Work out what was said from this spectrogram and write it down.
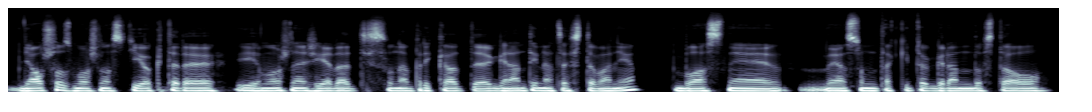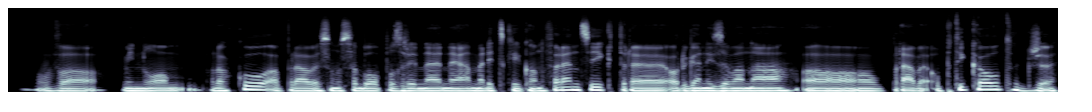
ďalšou z možností, o ktoré je možné žiadať, sú napríklad granty na cestovanie. Vlastne ja som takýto grant dostal v minulom roku a práve som sa bol pozrieť na jednej americkej konferencii, ktorá je organizovaná práve optikou, takže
